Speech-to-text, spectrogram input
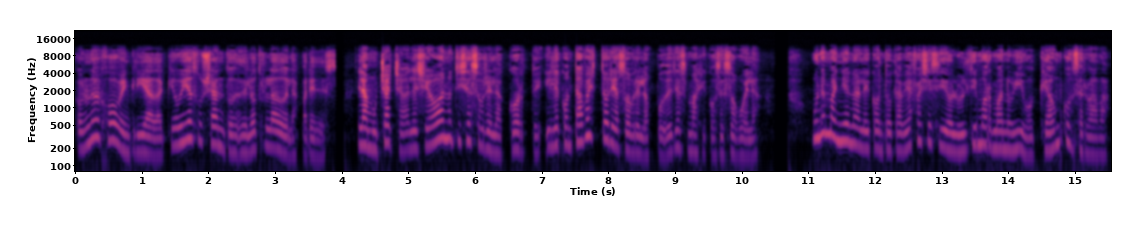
con una joven criada que oía su llanto desde el otro lado de las paredes. La muchacha le llevaba noticias sobre la corte y le contaba historias sobre los poderes mágicos de su abuela. Una mañana le contó que había fallecido el último hermano vivo que aún conservaba,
